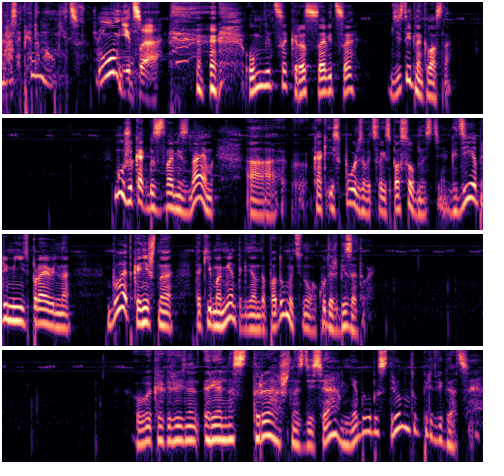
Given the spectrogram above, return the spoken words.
Красопетом умница. Умница! умница, красавица. Действительно классно. Мы уже как бы с вами знаем, а, как использовать свои способности, где применить правильно. Бывают, конечно, такие моменты, где надо подумать, ну а куда же без этого? Ой, как реально, реально страшно здесь, а? Мне было бы стрёмно тут передвигаться.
